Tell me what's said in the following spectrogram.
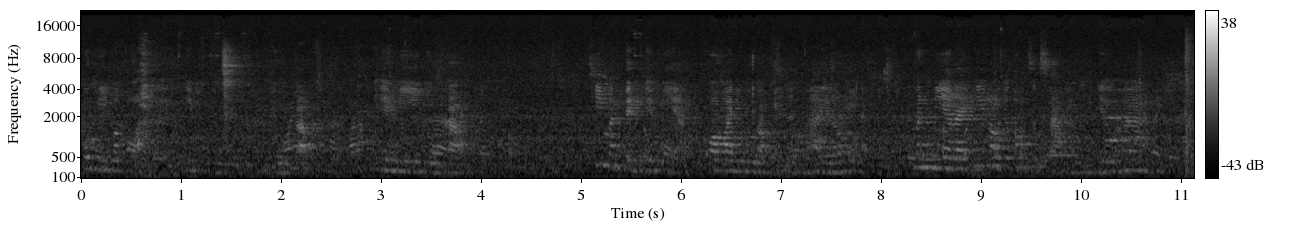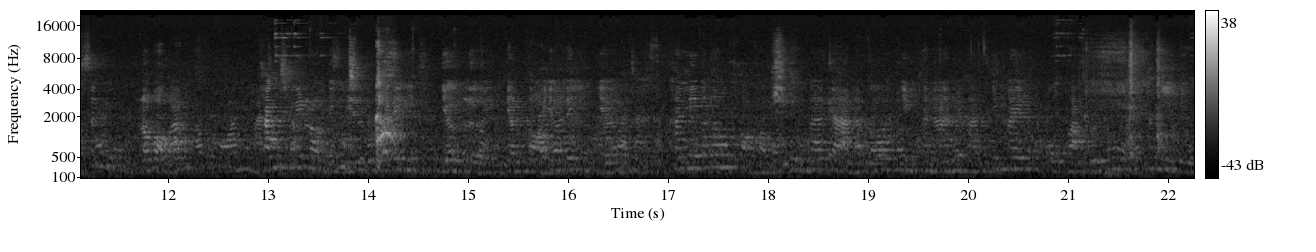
พวกนี้มาก่อนเลยที่อยู่กับเคมี กับ ที่มันเป็นเมีอะพอมาอยู่กับแผนไทยแล้วมันมีอะไรที่เราจะต้องศึกษากันเยอะมากซึ่งเราบอกว่าทั้งชีวิตเรายังเรียนรู้ได้อีกเยอะเลยยังต่อยอดได้อีกเยอะครั้งนี้ก็ต้องขอขอบคุณพระอาจารย์แล้วก็ทีมคณะนะคะที่ให้องค์ความรู้ทั้งหมดที่มีอยู่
